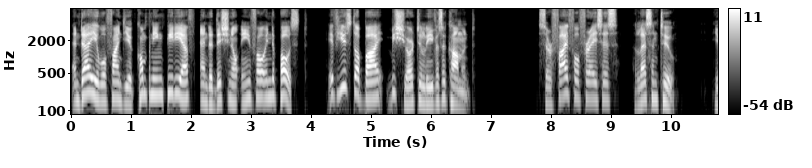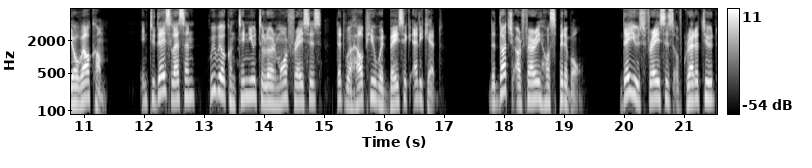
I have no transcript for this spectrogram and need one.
and there you will find the accompanying PDF and additional info in the post. If you stop by, be sure to leave us a comment. Survival Phrases Lesson 2 You're welcome. In today's lesson, we will continue to learn more phrases that will help you with basic etiquette. The Dutch are very hospitable. They use phrases of gratitude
